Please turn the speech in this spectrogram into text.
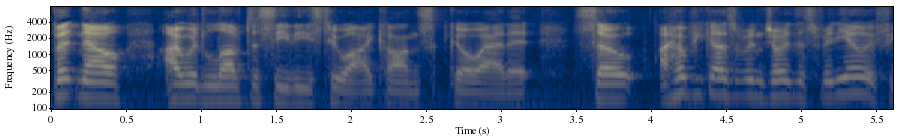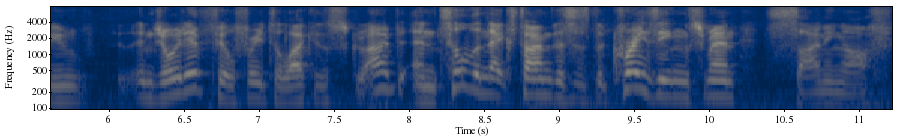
but no, I would love to see these two icons go at it. So I hope you guys have enjoyed this video. If you enjoyed it, feel free to like and subscribe. Until the next time, this is the Crazy Englishman signing off.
